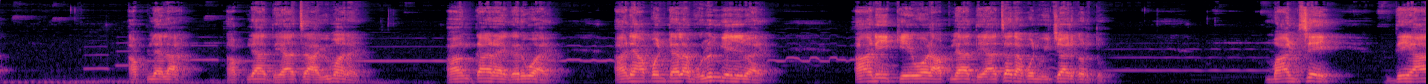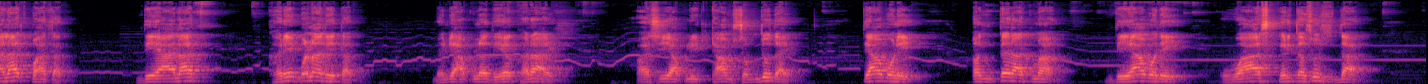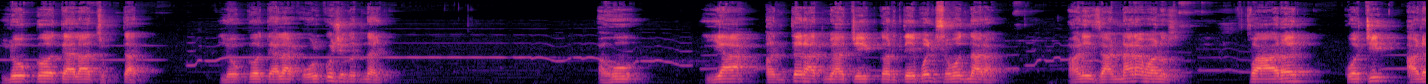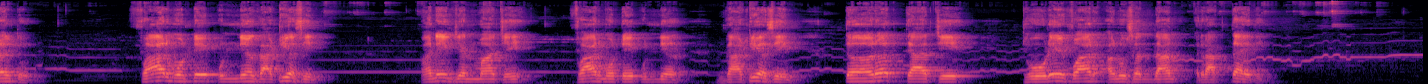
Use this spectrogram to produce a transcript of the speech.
आपल्याला आपल्या देहाचा अभिमान आहे. अहंकार आहे गर्व आहे. आणि आपण त्याला भुलून गेलेलो आहे. आणि केवळ आपल्या देहाचाच आपण विचार करतो. माणसे देहालाच पाहतात. देहालाच खरेपणा देतात. म्हणजे आपलं देह खरं आहे अशी आपली ठाम समजूत आहे. त्यामुळे अंतरात्मा देहामध्ये वास करीत असूनसुद्धा लोक त्याला चुकतात. लोक त्याला ओळखू शकत नाहीत. अहो या अंतरात्म्याचे करते पण समजणारा आणि जाणणारा माणूस फारच क्वचित आढळतो. फार मोठे पुण्य गाठी असेल अनेक जन्माचे फार मोठे पुण्य गाठी असेल तरच त्याचे थोडेफार अनुसंधान राखता येते.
